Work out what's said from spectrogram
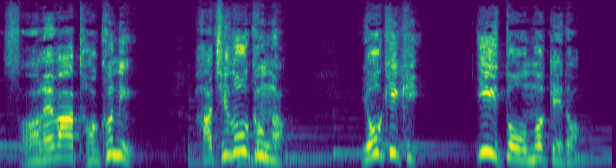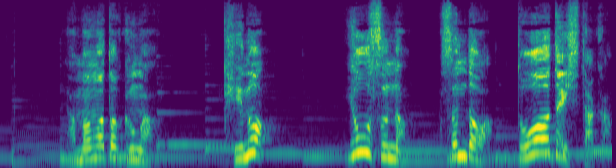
う。それは特に八郎君がよききいいと思うけど山本君は昨日様子の鮮度はどうでしたか？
